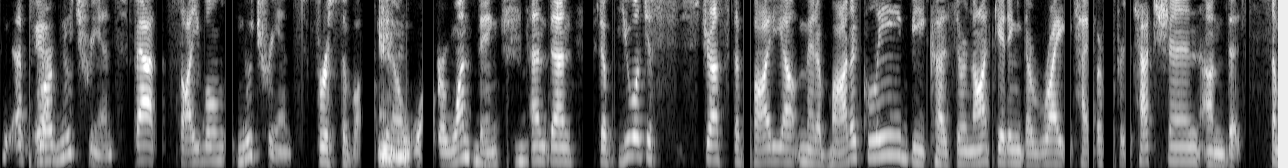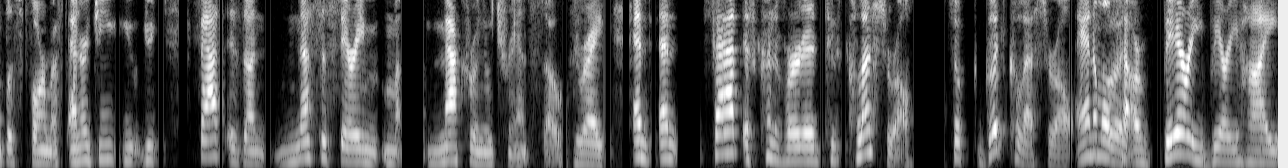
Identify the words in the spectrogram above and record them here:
to absorb yeah. nutrients fat soluble nutrients first of all you know mm-hmm. For one thing mm-hmm. and then the, you will just stress the body out metabolically because they're not getting the right type of protection um the simplest form of energy. You, you fat is a necessary m- macronutrient so right. and and fat is converted to cholesterol so good cholesterol. Animals good. are very, very high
